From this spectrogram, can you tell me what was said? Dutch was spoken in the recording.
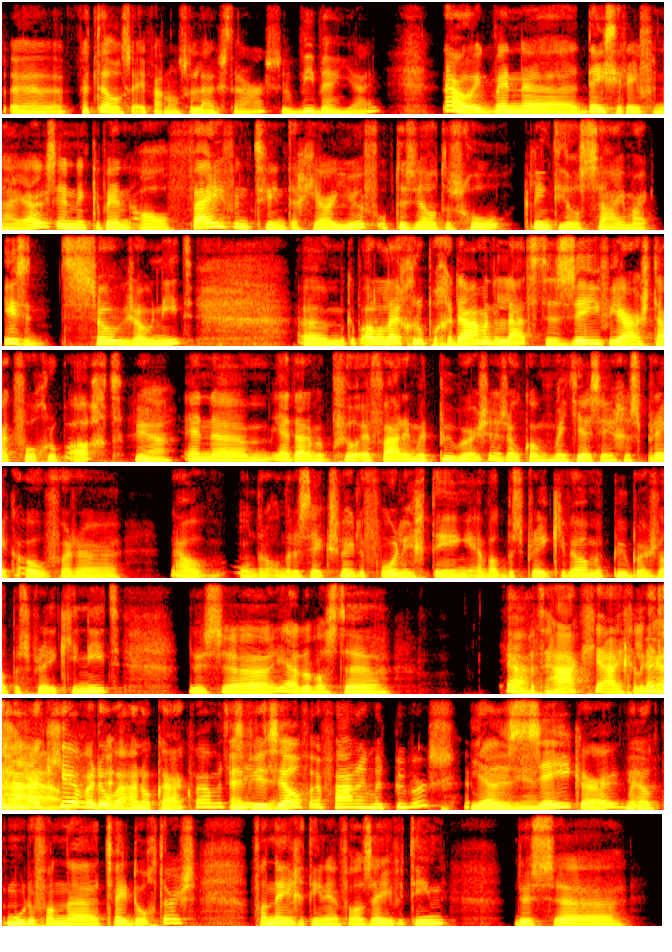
vertel eens even aan onze luisteraars. Wie ben jij? Nou, ik ben Desiree van Nijhuis en ik ben al 25 jaar juf op dezelfde school. Klinkt heel saai, maar is het sowieso niet. Um, ik heb allerlei groepen gedaan, maar de laatste zeven jaar sta ik voor groep 8. Ja. En um, ja, daarom heb ik veel ervaring met pubers. En zo kom ik met Jess in gesprek over, uh, nou, onder andere seksuele voorlichting. En wat bespreek je wel met pubers, wat bespreek je niet. Dus uh, ja, dat was de... Ja, het haakje eigenlijk. Het haakje, ja. waardoor we aan elkaar kwamen te Heb zitten. je zelf ervaring met pubers? Ja, je... zeker. Ik ben ja. ook moeder van uh, twee dochters, van 19 en van 17. Dus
